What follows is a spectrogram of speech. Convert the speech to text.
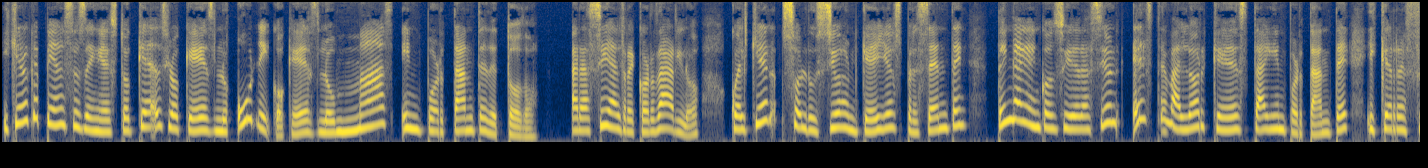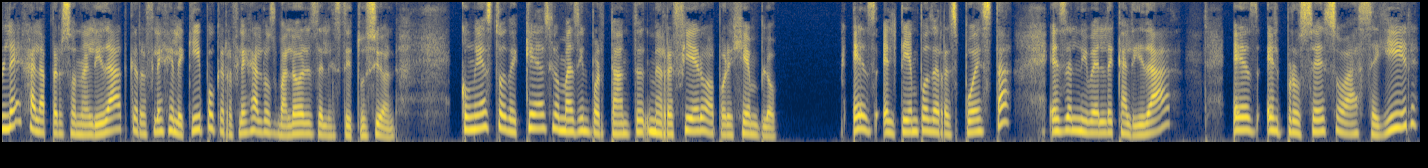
Y quiero que pienses en esto, qué es lo que es lo único, que es lo más importante de todo. Para así, al recordarlo, cualquier solución que ellos presenten, tengan en consideración este valor que es tan importante y que refleja la personalidad, que refleja el equipo, que refleja los valores de la institución. Con esto de qué es lo más importante, me refiero a, por ejemplo, es el tiempo de respuesta, es el nivel de calidad, es el proceso a seguir,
